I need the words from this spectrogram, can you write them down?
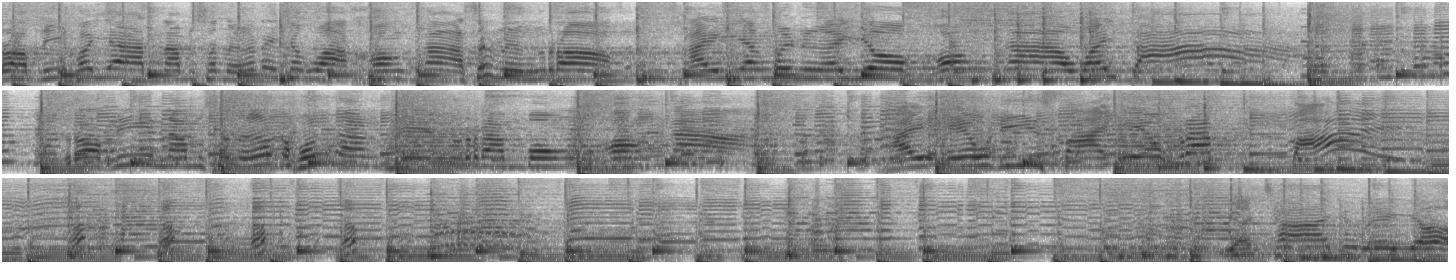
รอบนี้ขออนุญาตนำเสนอในจังหวะของกาสักหนึ่งรอบใครยังไม่เหนื่อยโยกของกาไว้จ้ารอบนี้นำเสนอกับผลงานเพลงรำวงของกาไทยเอลดีสายเอลครับ ไปอย่าช้าอยู่เลยยอ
